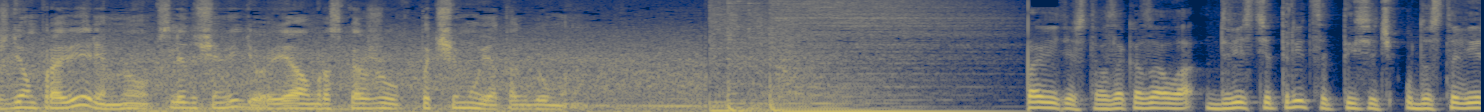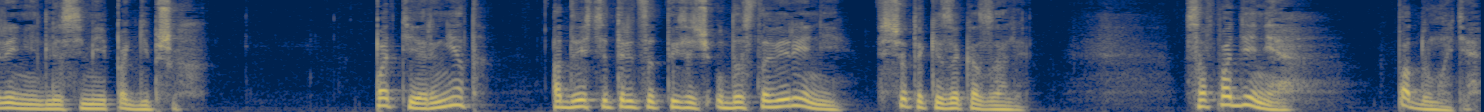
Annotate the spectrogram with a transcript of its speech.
ждем, проверим, но в следующем видео я вам расскажу, почему я так думаю. Правительство заказало 230 тысяч удостоверений для семей погибших. Потерь нет, а 230 тысяч удостоверений все-таки заказали. Совпадение? Подумайте.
